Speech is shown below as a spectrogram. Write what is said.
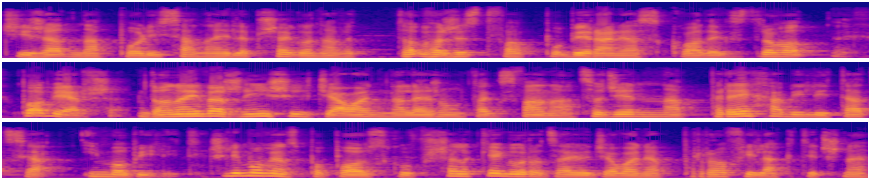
Ci żadna polisa najlepszego nawet towarzystwa pobierania składek zdrowotnych. Po pierwsze, do najważniejszych działań należą tak zwana codzienna prehabilitacja i mobility, czyli mówiąc po polsku, wszelkiego rodzaju działania profilaktyczne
